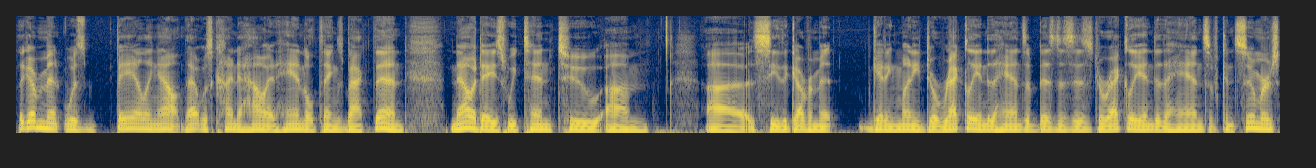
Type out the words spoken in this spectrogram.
The government was bailing out. That was kind of how it handled things back then. Nowadays, we tend to um, uh, see the government getting money directly into the hands of businesses, directly into the hands of consumers.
